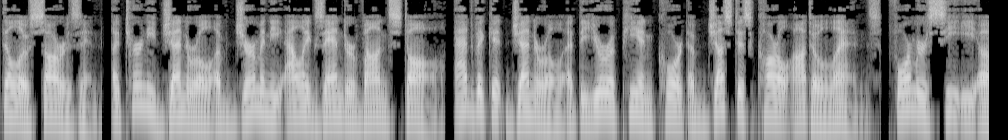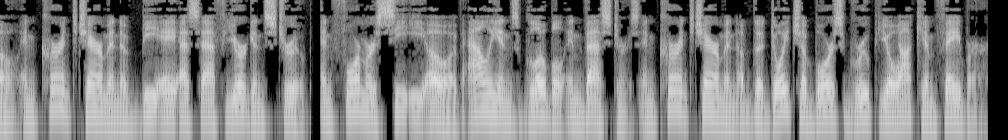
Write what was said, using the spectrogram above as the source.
Thilo Sarrazin, Attorney General of Germany Alexander von Stahl, Advocate General at the European Court of Justice Karl Otto Lenz, former CEO and current chairman of BASF Jürgen Strube, and former CEO of Allianz Global Investors and current chairman of the Deutsche Börse Group Joachim Faber.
